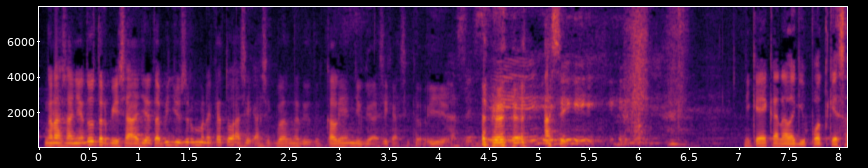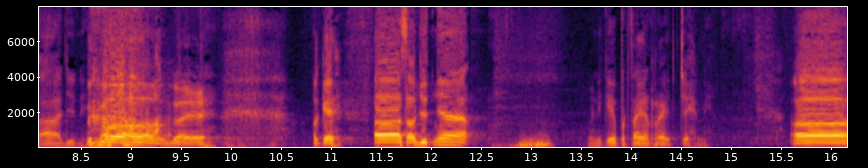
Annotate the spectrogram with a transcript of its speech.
ngerasanya tuh terpisah aja tapi justru mereka tuh asik-asik banget gitu. Kalian juga asik-asik kok iya. Asik. Ini kayak karena lagi podcast aja nih. Oh, enggak ya. Oke, eh, selanjutnya oh, ini kayak pertanyaan receh nih. Eh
